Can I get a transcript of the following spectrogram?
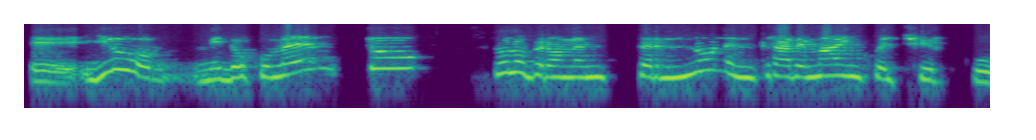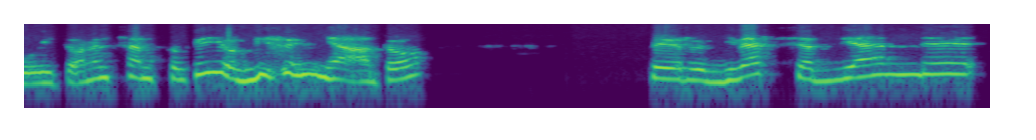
eh, io mi documento solo per non, per non entrare mai in quel circuito, nel senso che io ho disegnato per diverse aziende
